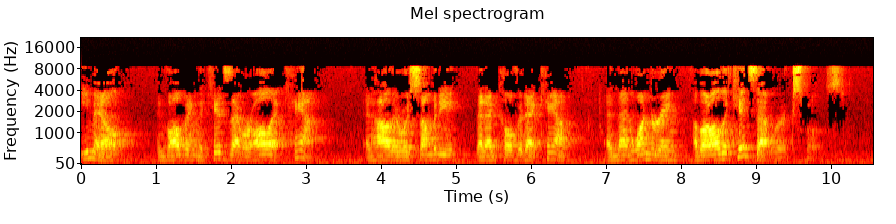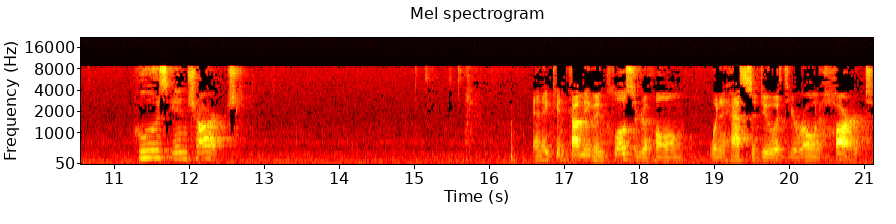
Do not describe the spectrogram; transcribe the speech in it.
email involving the kids that were all at camp and how there was somebody that had COVID at camp, and then wondering about all the kids that were exposed. Who's in charge? And it can come even closer to home when it has to do with your own heart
